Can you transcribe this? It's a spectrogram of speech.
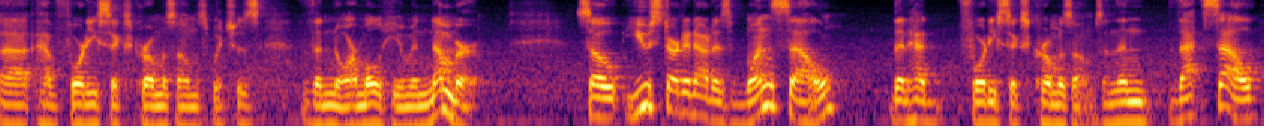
uh, have 46 chromosomes, which is the normal human number. So you started out as one cell that had 46 chromosomes, and then that cell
